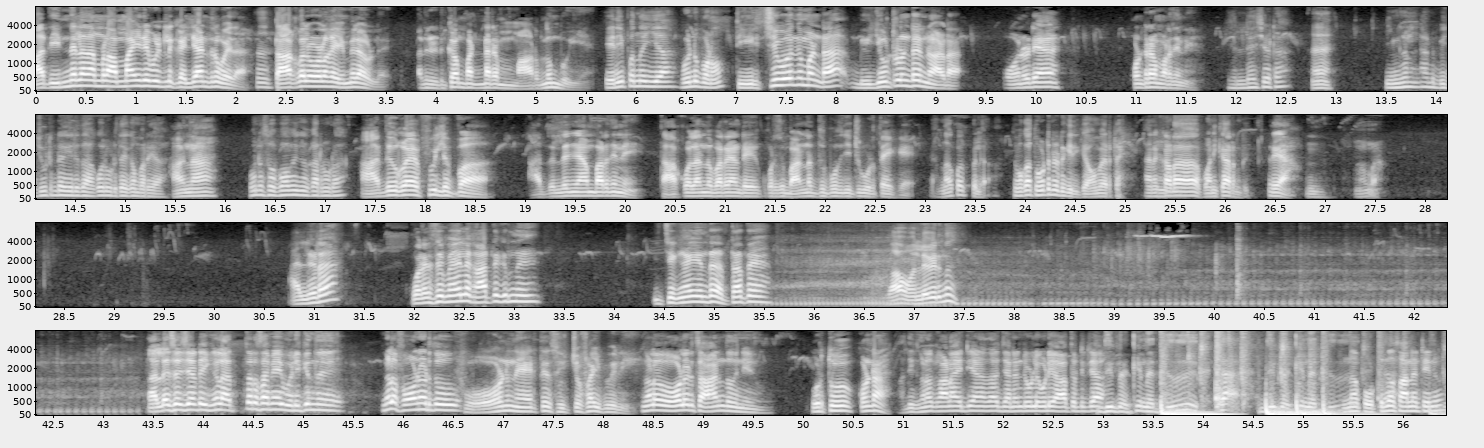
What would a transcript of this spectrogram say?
അത് ഇന്നലെ നമ്മൾ അമ്മായിന്റെ വീട്ടിൽ കല്യാണത്തിന് പോയതാ. താക്കോലുള്ള കൈമല ഉള്ളേ. അത് എടുക്കാൻ പണ്ടരം മറന്നും പോയി ഞാൻ. ഇനിയിപ്പോ വീണ്ടും പോണോ? തിരിച്ചു പോകുന്നു വേണ്ട. ബിജുട്ടുണ്ട് നാടാ ഓനോട് ഞാൻ കൊണ്ടുവരാൻ പറഞ്ഞേ എല്ലാ ചേട്ടാ? ഏ. നിങ്ങളല്ലാണ്ട് ബിജുട്ടിന്റെ കയ്യിൽ താക്കോൽ കൊടുത്തേക്കാൻ പറയാ. എന്നാ ഓന്റെ സ്വഭാവം നിങ്ങൾക്ക് അറിഞ്ഞൂടാ? അത് കുഴപ്പമില്ലപ്പാ. അതെല്ലാം ഞാൻ പറഞ്ഞേ താക്കോലെന്ന് പറയാണ്ട് കുറച്ച് ബണ്ണത്തിൽ പൊതിഞ്ഞിട്ട് കൊടുത്തേക്കെ. എന്നാ കുഴപ്പമില്ല. നമുക്ക് ആ തോട്ടിന്റെ അടുക്കിരിക്കാം. അവൻ വരട്ടെ. അനക്കട പണിക്കാറുണ്ട്. അറിയാ ഉം. ആ, വാ. അല്ലടാ കുറേ സമയമല്ലേ കാത്തിക്കുന്നു ഈ ചെങ്ങായി എന്താ എത്താത്തേ? വാ ഓനല്ലേ വരുന്നു. അല്ല ചേച്ചേട്ടാ നിങ്ങൾ എത്ര സമയം വിളിക്കുന്നത് നിങ്ങളെ ഫോൺ എടുത്തു. ഫോൺ നേരത്തെ സ്വിച്ച് ഓഫ് ആയി പോയി നിങ്ങൾ ഓളൊരു സാധനം തന്നെയാണ് കൊടുത്തു കൊണ്ടാ. അത് നിങ്ങളെ കാണാൻ ജനന്റെ ഉള്ളിൽ കൂടി ആത്തിട്ടില്ല എന്നാ പൊട്ടുന്ന സാധനത്തേനു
